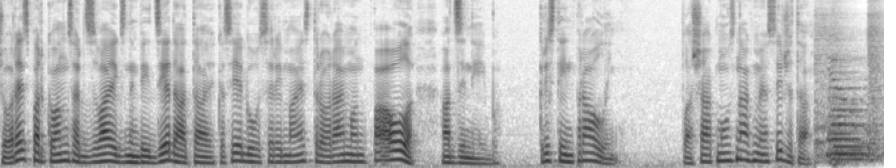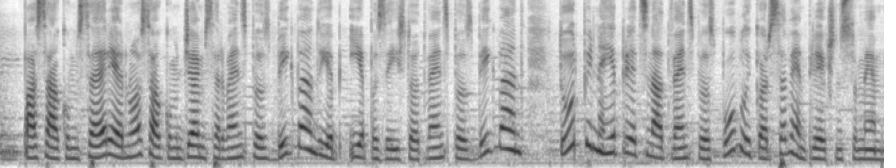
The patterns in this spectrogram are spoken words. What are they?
Šoreiz par koncertu zvaigzni bija dziedātāja, kas iegūs arī maestro Raimonda Paula atzinību – Kristīna Prauliņa. Plašāk mūsu nākamajā sižetā. Jā. Pasākuma sērija ar nosaukumu Džems ar Ventspils Big Bandu, jeb iepazīstot Ventspils Big Band, turpina iepriecināt Ventspils publiku ar saviem priekšnesumiem.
